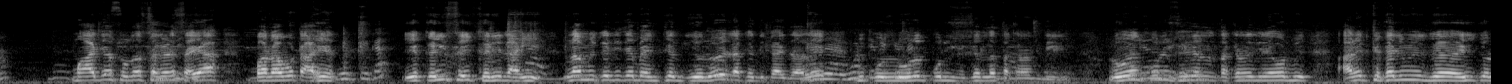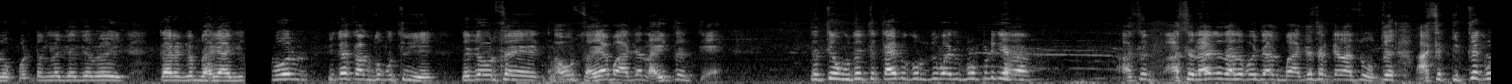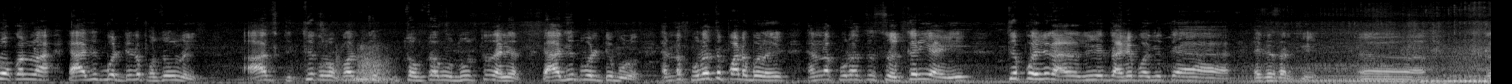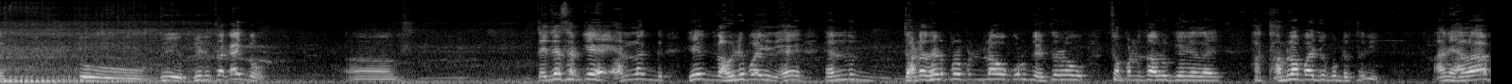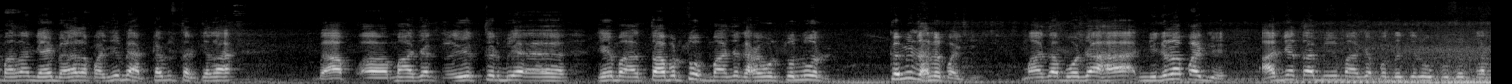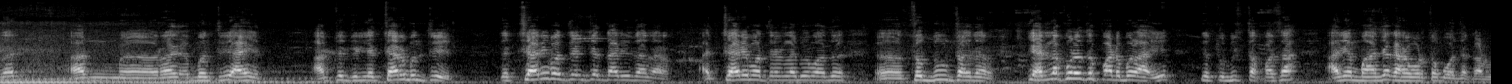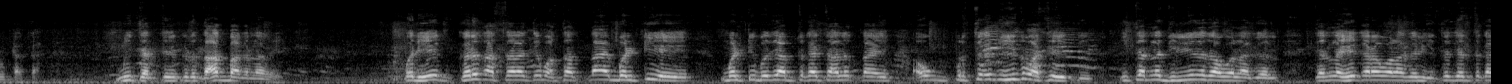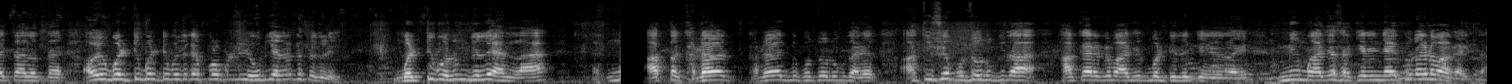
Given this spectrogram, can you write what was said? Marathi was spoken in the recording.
माझ्या सुद्धा सगळ्या सह्या बनावट आहेत. एकही सही खरी नाही. ना मी कधी त्या बँकेत गेलोय ना कधी काय झालंय. मी पो- लोणंद पोलीस स्टेशनला तक्रार दिली. लोणंद पोलीस स्टेशनला तक्रार दिल्यावर मी अनेक ठिकाणी मी हे केलो. पलटणला ज्या वेळी कार्यक्रम झाले आधी लोन ही काय कागदोपत्री आहे? त्याच्यावर सह्या अहो सह्या माझ्या नाहीतच त्या. तर ते उद्या ते काय बी करून ते माझी प्रॉपर्टी घेणार. असं असं नाही ना झालं पाहिजे. आज माझ्यासारख्याला असं होतं असं कित्येक लोकांना हे अजित बंटीनं फसवलंय. आज कित्येक लोकांचे संसार उद्ध्वस्त झालेत या अजित बंटीमुळं. ह्यांना कुणाचं पाठबळ आहे? ह्यांना कुणाचं सहकार्य आहे? ते पहिले घा- हे झाले पाहिजे त्या ह्याच्यासारखे. तो बी बीडचा काय तो? त्याच्यासारखे ह्यांना हे गावले पाहिजे. हे ह्यांना धडाधड प्रपट नाव करून घ्यायचं राहू सपाटा चालू केलेला आहे. हा थांबला पाहिजे कुठंतरी. आणि ह्याला मला न्याय मिळाला पाहिजे. मी अठ्ठावीस तारखेला माझ्या एक तर मी हे मा- ताबडतोब माझ्या घरावरचं लोन कमी झालं पाहिजे. माझा बोजा हा निघला पाहिजे. अन्यथा मी माझ्या पद्धतीने उपोषण करणार. आणि रा मंत्री आहेत. आमच्या जिल्ह्यात चार मंत्री आहेत. त्या चारही मंत्र्यांच्या दारी जाणार. आणि चारही मंत्र्यांना मी माझं समजून सांगणार. की ह्यांना कोणाचं पाठबळ आहे ते तुम्हीच तपासा आणि माझ्या घरावरचा बोजा काढून टाका. मी त्यांच्याकडे दाद मागणार आहे. पण हे करत असताना ते म्हणतात ना मल्टी आहे. मल्टीमध्ये आमचं काय चालत नाही. अहो प्रत्येकाची हीच वाचे येते की त्यांना दिल्लीला जावं लागेल त्यांना हे करावं लागेल इथं त्यांचं काय चालत नाही. अहो हे मल्टी मल्टी म्हणजे काय प्रॉपर्टी लिहून घेणार का सगळे? मल्टी म्हणून दिलं ह्यांना आता खडाळ्यात खडाळ्यात मी फसवणूक झाल्यात अतिशय फसवणुकीचा हा- कार्यक्रम अजित मल्टीनं केलेला आहे. मी माझ्यासारख्याने न्याय कुणाकडे मागायचा?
